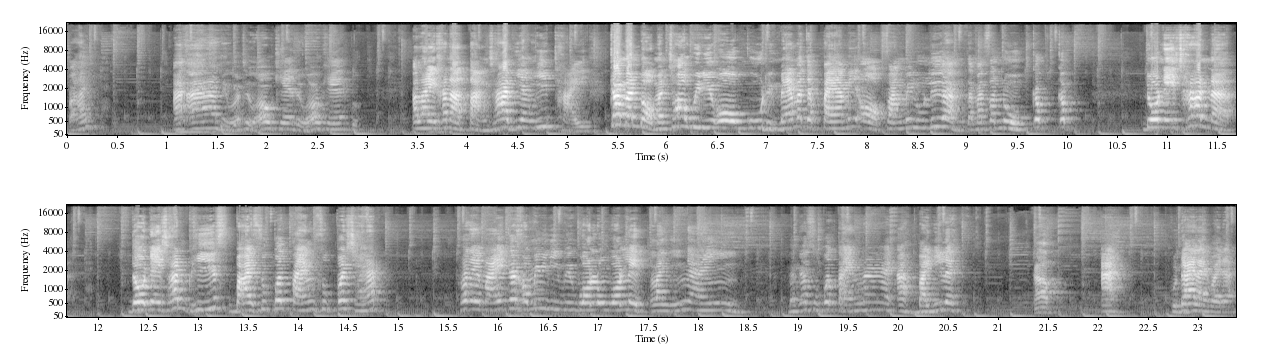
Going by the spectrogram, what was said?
ไปอ่าอ่าถือว่าถือว่าโอเคถือว่าโอเค อะไรขนาดต่างชาติเพียงรีบไถก็มันบอกมันชอบวิดีโอกูถึงแม้มันจะแปลไม่ออกฟังไม่รู้เรื่อง แต่มันสนุกก็ก็โดเนชั่นน่ะ โดเนชั่นพีซบายซูเปอร์แตงซูเปอร์แชทเข้าใจไหมก็เขาไม่มีรีวิววอลลงวอลเล็ตอะไรอย่างงี้ไง มันก็ซูเปอร์แตงได้อะใบนี้เลย ครับอะคุณได้อะไรไปเนี่ย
